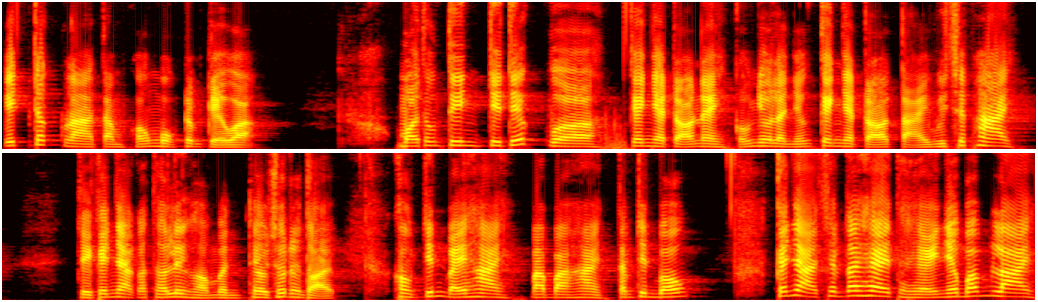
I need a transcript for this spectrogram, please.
ít nhất là tầm khoảng 100 triệu ạ. À. mọi thông tin chi tiết về căn nhà trọ này cũng như là những căn nhà trọ tại Vship 2 thì cả nhà có thể liên hệ mình theo số điện thoại 0972 332 894 cả nhà xem tới hay thì hãy nhớ bấm like,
